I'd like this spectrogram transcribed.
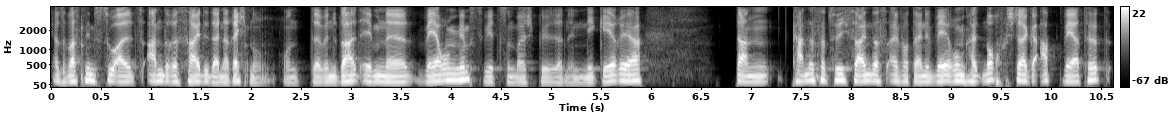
Also was nimmst du als andere Seite deiner Rechnung? Und äh, wenn du da halt eben eine Währung nimmst, wie zum Beispiel dann in Nigeria, dann kann es natürlich sein, dass einfach deine Währung halt noch stärker abwertet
